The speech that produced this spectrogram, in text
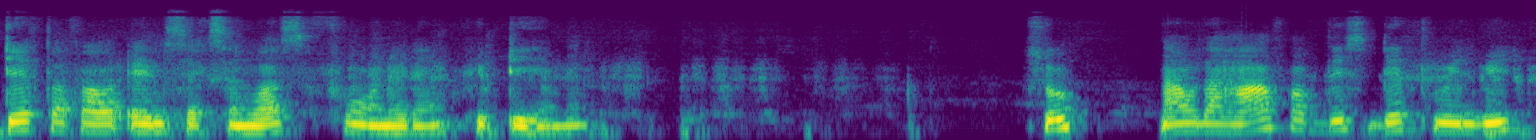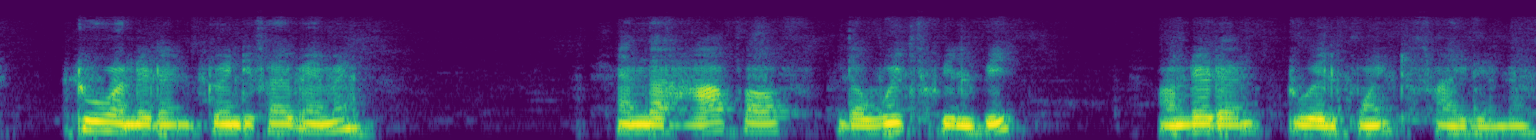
depth of our end section was 450 mm. So now the half of this depth will be 225 mm and the half of the width will be 112.5 mm.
